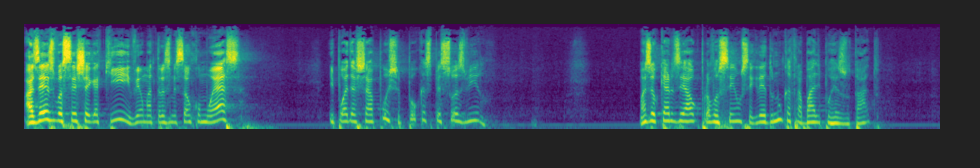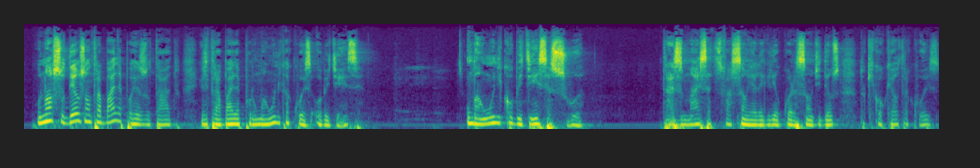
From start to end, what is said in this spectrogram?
Às vezes você chega aqui e vê uma transmissão como essa e pode achar, puxa, poucas pessoas viram. Mas eu quero dizer algo para você, um segredo: nunca trabalhe por resultado. O nosso Deus não trabalha por resultado, ele trabalha por uma única coisa: obediência. Uma única obediência sua traz mais satisfação e alegria ao coração de Deus do que qualquer outra coisa.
